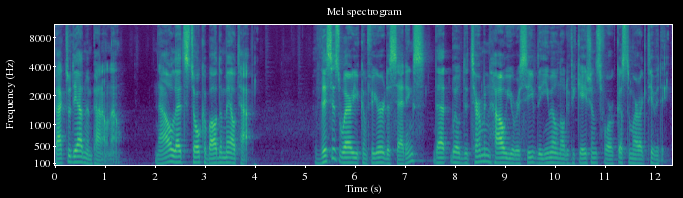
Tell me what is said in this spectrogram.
Back to the admin panel now. Now let's talk about the mail tab. This is where you configure the settings that will determine how you receive the email notifications for customer activity.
